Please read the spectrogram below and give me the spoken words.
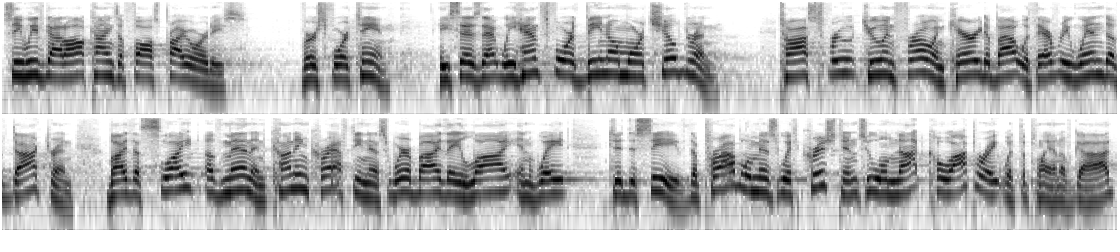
See, we've got all kinds of false priorities. Verse 14, he says that we henceforth be no more children tossed fruit to and fro and carried about with every wind of doctrine by the sleight of men and cunning craftiness whereby they lie in wait to deceive. The problem is with Christians who will not cooperate with the plan of God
